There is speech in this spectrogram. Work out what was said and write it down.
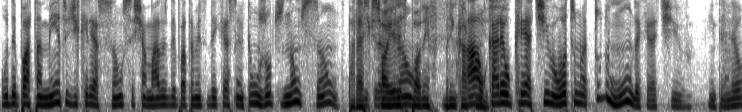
o departamento de criação ser chamado de departamento de criação. Então os outros não são. Parece que só eles podem brincar ah, com isso. Ah, o cara é o criativo, o outro não é. Todo mundo é criativo, entendeu?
